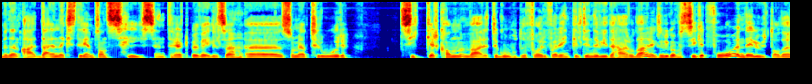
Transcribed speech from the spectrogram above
men er, det er en ekstremt sånn selvsentrert bevegelse eh, som jeg tror sikkert kan være til gode for, for enkeltindividet her og der. Du kan sikkert få en del ut av det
